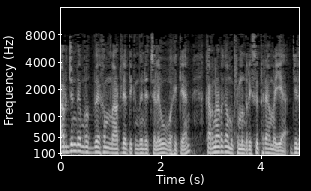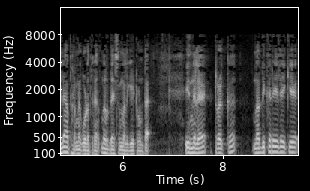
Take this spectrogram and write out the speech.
അർജുന്റെ മൃതദേഹം നാട്ടിലെത്തിക്കുന്നതിന്റെ ചെലവ് വഹിക്കാൻ കർണാടക മുഖ്യമന്ത്രി സിദ്ധരാമയ്യ ജില്ലാ ഭരണകൂടത്തിന് നിർദ്ദേശം നൽകിയിട്ടുണ്ട്. ഇന്നലെ ട്രക്ക് നദിക്കരയിലേക്ക്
